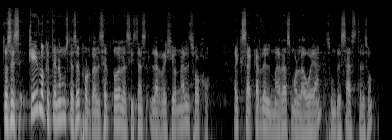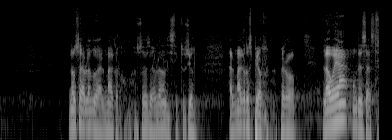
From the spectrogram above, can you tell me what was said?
Entonces, ¿qué es lo que tenemos que hacer? Fortalecer todas las instancias. Las regionales, ojo, hay que sacar del marasmo la OEA, es un desastre eso. No estoy hablando de Almagro, estoy hablando de la institución. Almagro es peor, pero la OEA, un desastre.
